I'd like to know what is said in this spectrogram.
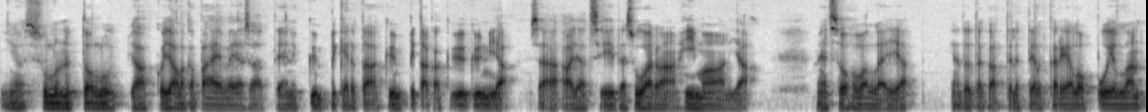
Jos sulla on nyt ollut Jaakko jalkapäivä ja sä oot tehnyt kymppi kertaa kymppi takakyykyn ja sä ajat siitä suoraan himaan ja menet sohvalle ja, ja tota, kattelet telkkaria loppuillan,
